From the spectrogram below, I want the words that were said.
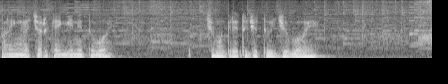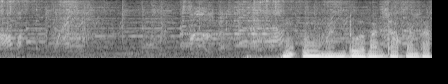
paling gacor kayak gini tuh boy. Cuma grade 77 boy. Mm -mm, mantul mantap mantap.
